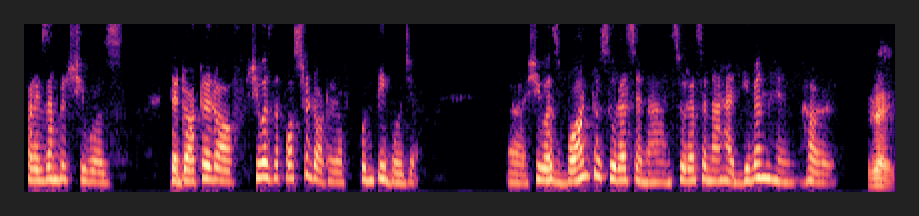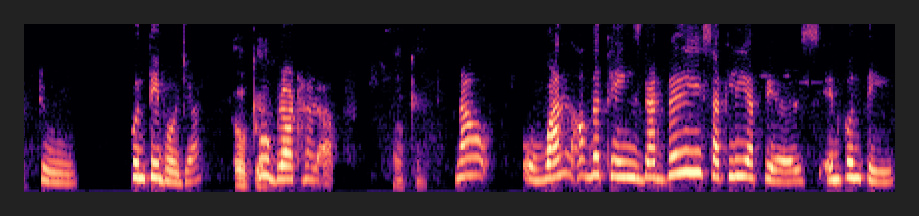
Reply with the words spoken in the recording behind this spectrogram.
for example, she was the daughter of, she was the foster daughter of Kunti Bhoja. Uh, she was born to Surasena, and Surasena had given him her right. to Kunti Bhoja, okay. who brought her up. Okay. Now, one of the things that very subtly appears in Kunti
